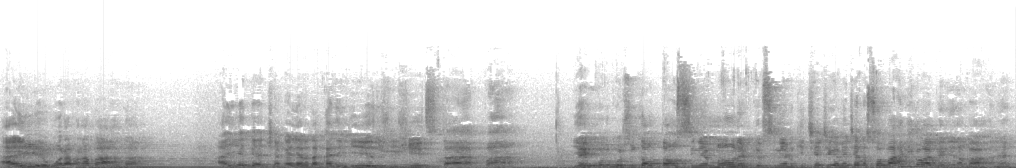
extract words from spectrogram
Aí eu morava na Barra, tá? Aí tinha a galera da academia, do jiu-jitsu, tá, pá. E aí quando construiu downtown, cinemão, né? Porque o cinema que tinha antigamente era só Barra Shopping ali na Barra, né?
